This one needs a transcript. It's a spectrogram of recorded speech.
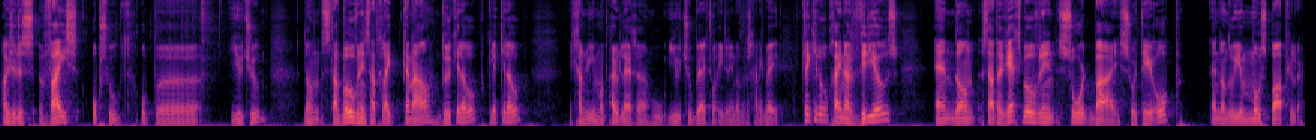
Als je dus Vice opzoekt op eh, YouTube, dan staat bovenin staat gelijk kanaal. Druk je daarop, klik je daarop. Ik ga nu iemand uitleggen hoe YouTube werkt, terwijl iedereen dat waarschijnlijk weet. Klik je erop, ga je naar video's. En dan staat er rechtsbovenin sort by. Sorteer op. En dan doe je most popular.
